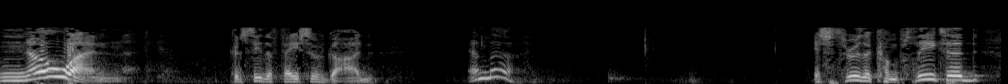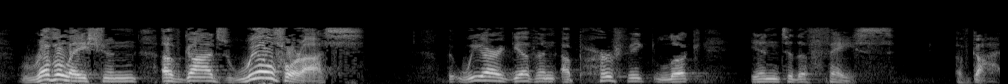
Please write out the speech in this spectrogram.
no one could see the face of God and live. It's through the completed revelation of God's will for us that we are given a perfect look into the face of God.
